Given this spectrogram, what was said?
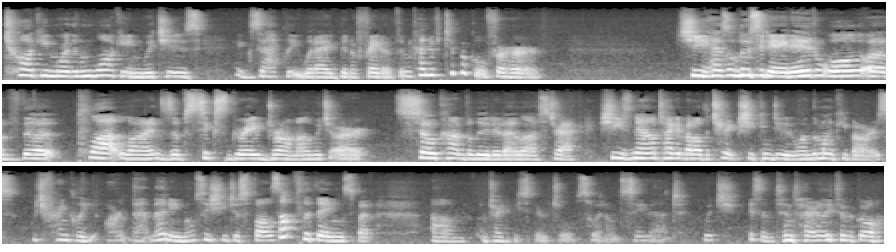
talking more than walking, which is exactly what I had been afraid of and kind of typical for her. She has elucidated all of the plot lines of sixth grade drama, which are so convoluted I lost track. She's now talking about all the tricks she can do on the monkey bars, which frankly aren't that many. Mostly she just falls off the things, but um, I'm trying to be spiritual, so I don't say that, which isn't entirely typical.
